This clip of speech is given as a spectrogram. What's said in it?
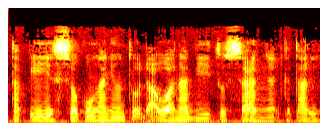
Tapi sokongannya untuk dakwah Nabi itu sangat ketara.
